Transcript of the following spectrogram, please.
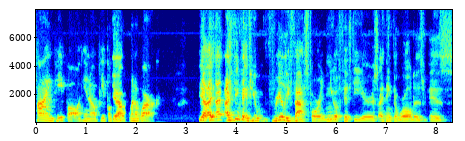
find people you know people yeah. don't want to work. Yeah I, I think that if you really fast forward and you go 50 years i think the world is is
